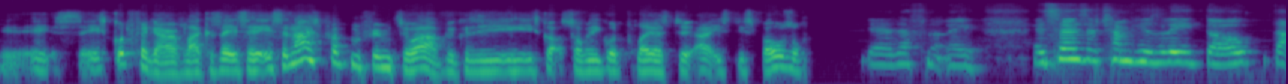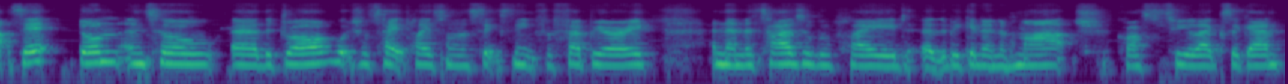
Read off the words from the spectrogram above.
it's it's good for Gareth. Like I say, it's a, it's a nice problem for him to have because he, he's got so many good players to, at his disposal. Yeah, definitely. In terms of Champions League, though, that's it done until uh, the draw, which will take place on the 16th of February, and then the ties will be played at the beginning of March across two legs again.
